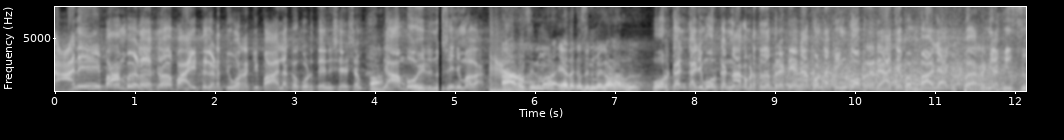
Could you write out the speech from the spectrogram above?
ഞാൻ ഈ പാമ്പുകളൊക്കെ പായിട്ട് കിടത്തി ഉറക്കി പാലൊക്കെ കൊടുത്തതിന് ശേഷം ഞാൻ പോയിരുന്നു സിനിമ ആ സിനിമ ഏതൊക്കെ സിനിമ കാണാറ്? മൂർക്കൻ കരിമൂർക്കൻ നാഗമ്പടത്ത് തമ്പരട്ടി എനാക്കൊണ്ട കിങ് കോബ്ര രാജബംബാല ഇപ്പൊ ഇറങ്ങിയ ഹിസ്.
